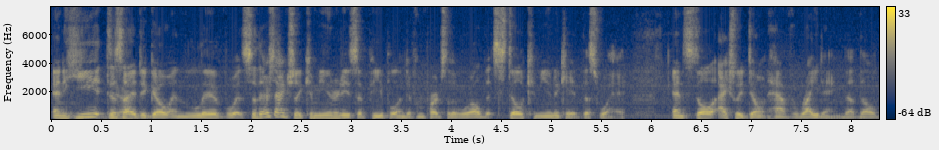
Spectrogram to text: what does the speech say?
And he decided to go and live with. So there's actually communities of people in different parts of the world that still communicate this way, and still actually don't have writing. That they'll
